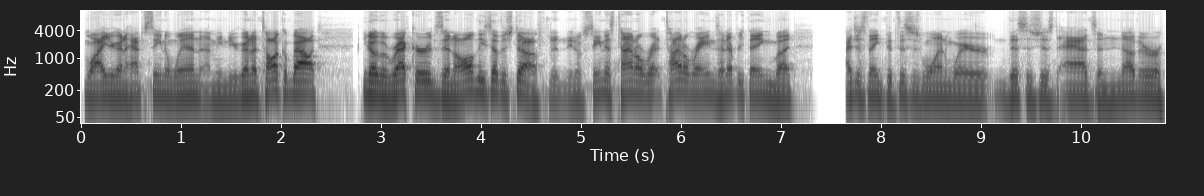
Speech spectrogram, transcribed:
why you're going to have Cena win. I mean, you're going to talk about you know the records and all these other stuff. You know, Cena's title title reigns and everything, but I just think that this is one where this is just adds another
